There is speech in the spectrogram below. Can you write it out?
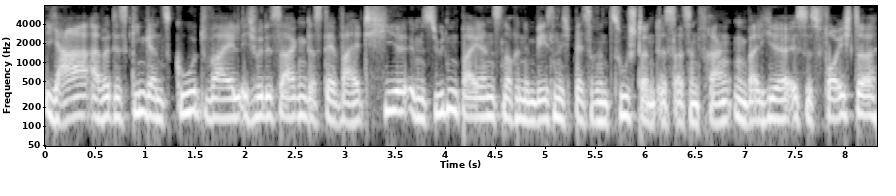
Ja, aber das ging ganz gut, weil ich würde sagen, dass der Wald hier im Süden Bayerns noch in einem wesentlich besseren Zustand ist als in Franken, weil hier ist es feuchter,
